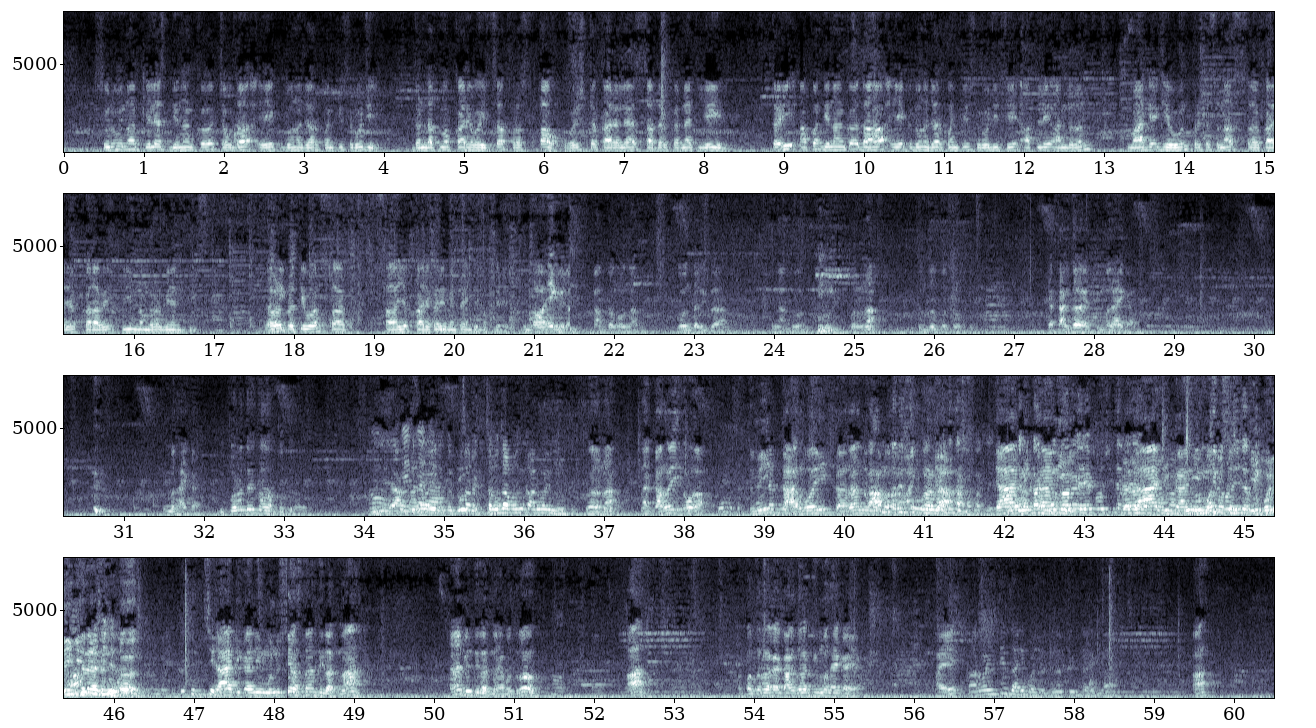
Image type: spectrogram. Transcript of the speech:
सुरू न केल्यास दिनांक चौदा एक दोन हजार पंचवीस रोजी दंडात्मक कार्यवाहीचा प्रस्ताव वरिष्ठ कार्यालयात सादर करण्यात येईल. तरी आपण दिनांक दहा एक दोन हजार पंचवीस रोजीचे आपले आंदोलन मागे घेऊन प्रशासनास सहकार्य करावे ही नम्र विनंती. स्थळ प्रतिवर सा- सहाय्यक कार्यकारी अभियंता यांची स्वाक्षरी आहे एक काम चालू होणार. दोन तारीखला नांदून बरोबर ना. तुमचंच पत्र होतं. त्या कागदाला काय किंमत आहे का? किंमत आहे काय परत एकदा पत्र. चौदा कारवाई म्हणते बरं ना. ना कारवाई हो का? तुम्ही कारवाई करा काम सुरू ऐकून घ्या. सांगा. त्या ठिकाणी होणार हे procedure आहे. त्या ठिकाणी तुमची मनुष्याची procedure. बळी हा, गेल्यानंतर ते तुमची त्या ठिकाणी मनुष्य असताना दिलात ना? काय तुम्ही दिलात नाही पत्र? हा. पत्राला काय कागदाला किंमत आहे काय आहे. कारवाई तीच झाली पाहिजे होती ना तीन तारीखला. हा?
